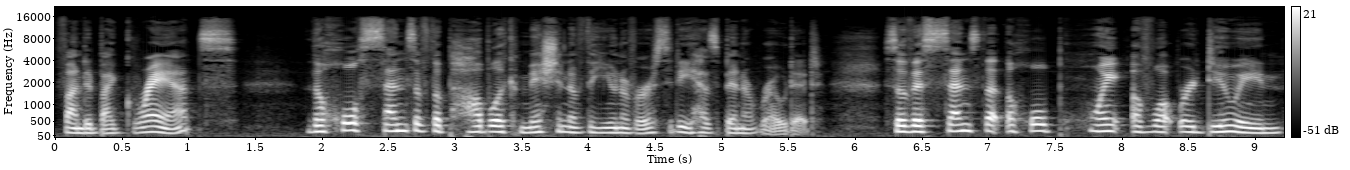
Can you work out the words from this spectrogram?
funded by grants, the whole sense of the public mission of the university has been eroded. So, this sense that the whole point of what we're doing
